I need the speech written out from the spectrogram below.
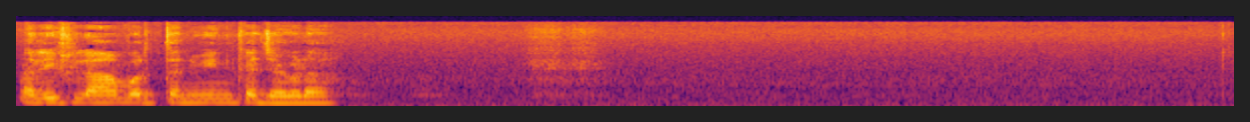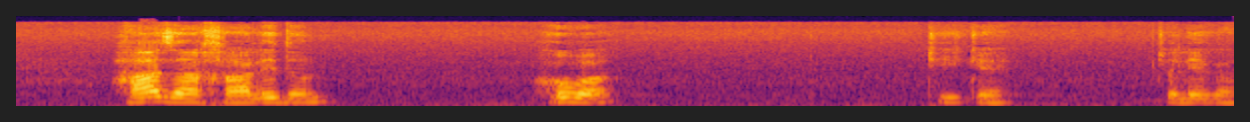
الف لام اور تنوین کا جھگڑا۔ حاضہ خالد ہوا، ٹھیک ہے، چلے گا۔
